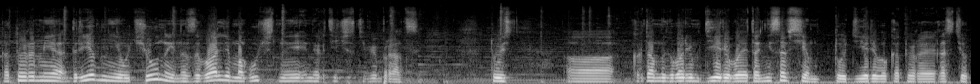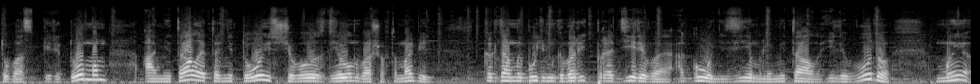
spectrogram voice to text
которыми древние ученые называли могущественные энергетические вибрации. То есть, э, когда мы говорим дерево, это не совсем то дерево, которое растет у вас перед домом, а металл это не то, из чего сделан ваш автомобиль. Когда мы будем говорить про дерево, огонь, землю, металл или воду, мы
